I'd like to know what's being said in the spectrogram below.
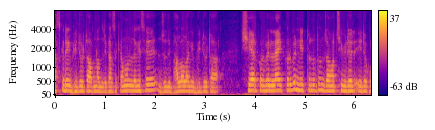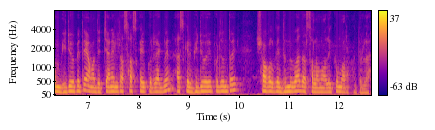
আজকের এই ভিডিওটা আপনাদের কাছে কেমন লেগেছে? যদি ভালো লাগে ভিডিওটা শেয়ার করবেন লাইক করবেন। নিত্য নতুন জামাত শিবিরের এরকম ভিডিও পেতে আমাদের চ্যানেলটা সাবস্ক্রাইব করে রাখবেন। আজকের ভিডিও এই পর্যন্তই। সকলকে ধন্যবাদ। আসসালামু আলাইকুম রহমতুল্লাহ।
